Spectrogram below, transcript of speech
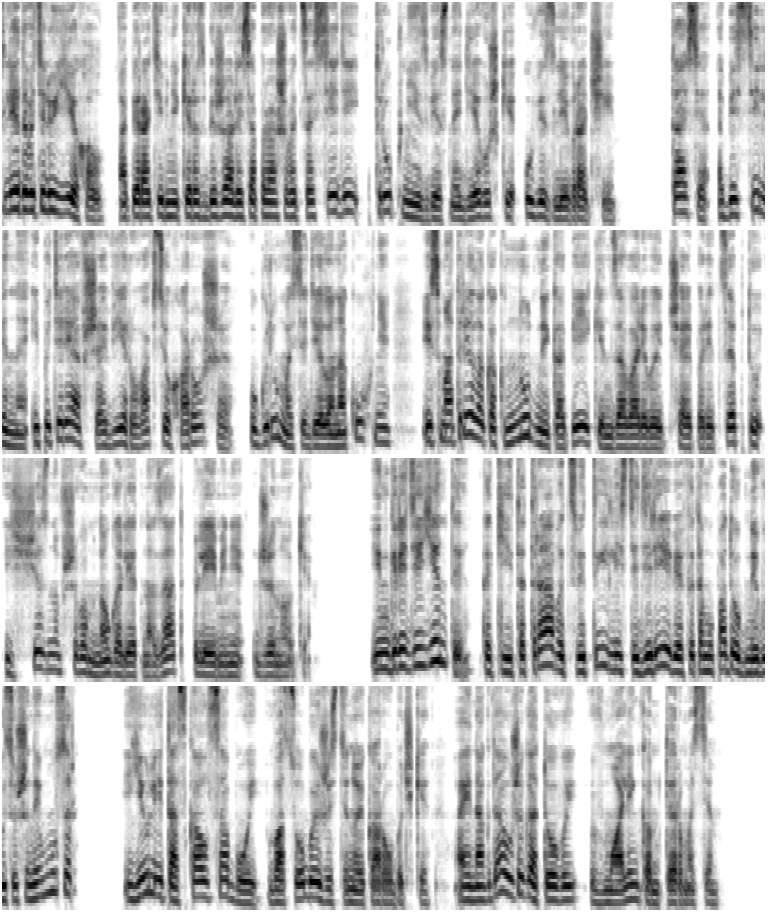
Следователь уехал, оперативники разбежались опрашивать соседей, труп неизвестной девушки увезли врачи. Тася, обессиленная и потерявшая веру во все хорошее, угрюмо сидела на кухне и смотрела, как нудный Копейкин заваривает чай по рецепту исчезнувшего много лет назад племени Джиноки. Ингредиенты, какие-то травы, цветы, листья деревьев и тому подобный высушенный мусор Юлий таскал с собой в особой жестяной коробочке, а иногда уже готовый, в маленьком термосе.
